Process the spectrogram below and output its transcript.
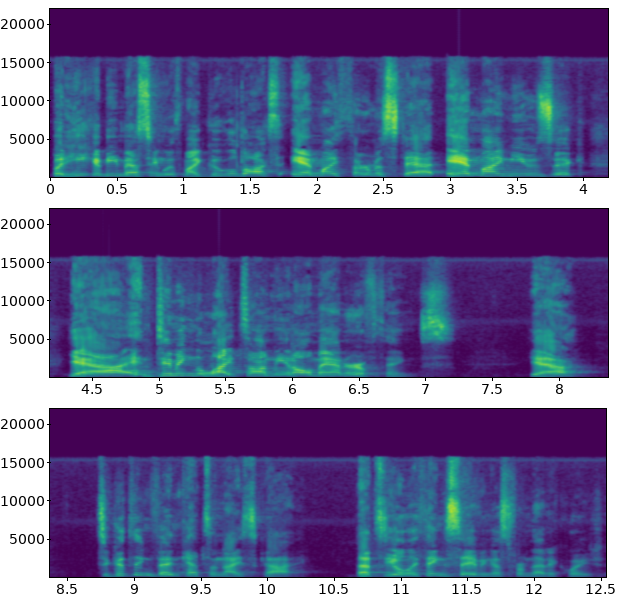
but he could be messing with my Google Docs and my thermostat and my music, yeah, and dimming the lights on me and all manner of things. Yeah? It's a good thing Venkat's a nice guy. That's the only thing saving us from that equation.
